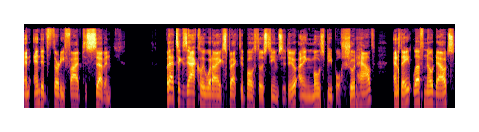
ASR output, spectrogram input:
and ended 35 to 7. But that's exactly what I expected both those teams to do. I think most people should have. And State left no doubts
